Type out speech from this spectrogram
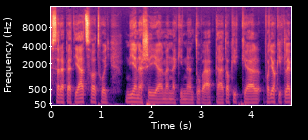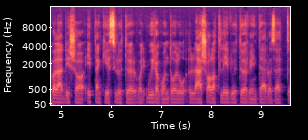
szerepet játszhat, hogy milyen eséllyel mennek innen tovább. Tehát akikkel, vagy akik legalábbis a éppen készülő tör, vagy újragondolás alatt lévő törvénytervezet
